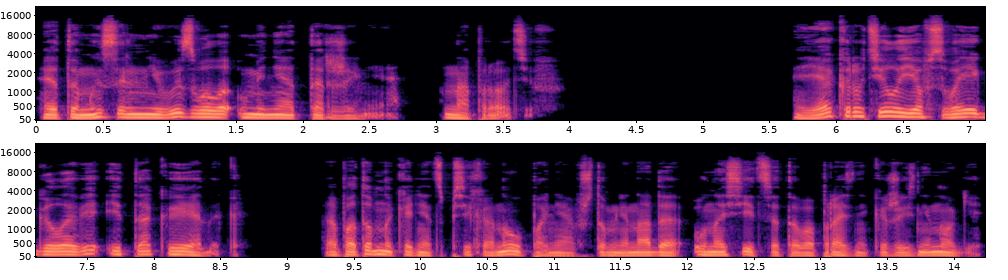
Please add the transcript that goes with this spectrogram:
эта мысль не вызвала у меня отторжения. Напротив. Я крутил ее в своей голове и так и эдак. А потом, наконец, психанул, поняв, что мне надо уносить с этого праздника жизни ноги.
